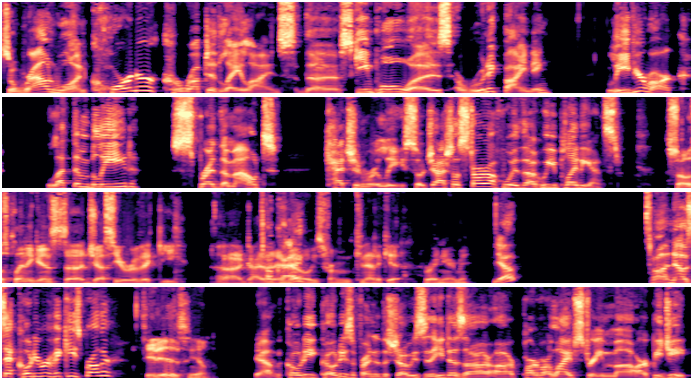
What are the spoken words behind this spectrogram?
So, round one corner corrupted ley lines. The scheme pool was a runic binding, leave your mark, let them bleed, spread them out, catch and release. So, Josh, let's start off with uh, who you played against. So, I was playing against uh, Jesse Ravicki, a guy that okay. I know. He's from Connecticut, right near me. Yep. Uh, now, is that Cody Ravicki's brother? It is. Yep. Yeah, Cody. Cody's a friend of the show. He's, he does our, our part of our live stream uh, RPG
